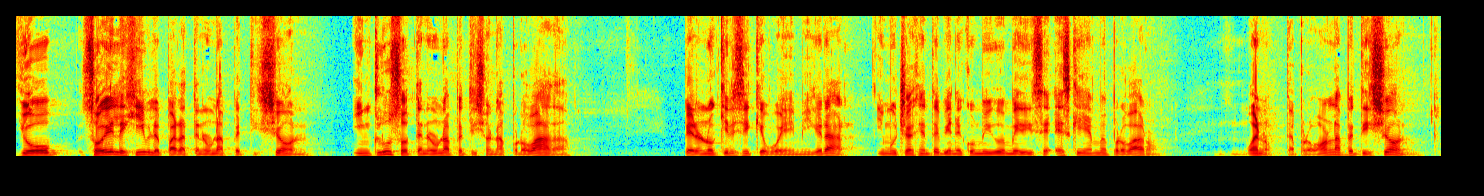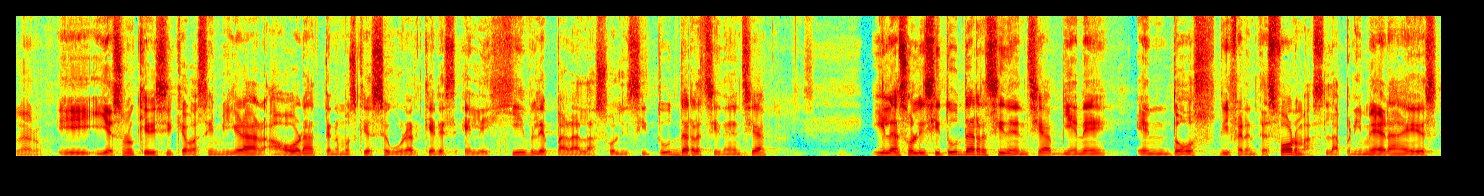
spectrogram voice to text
yo soy elegible para tener una petición, incluso tener una petición aprobada, pero no quiere decir que voy a emigrar. Y mucha gente viene conmigo y me dice, es que ya me aprobaron. Bueno, te aprobaron la petición. Claro. Y, y eso no quiere decir que vas a emigrar. Ahora tenemos que asegurar que eres elegible para la solicitud de residencia. Y la solicitud de residencia viene en dos diferentes formas. La primera es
